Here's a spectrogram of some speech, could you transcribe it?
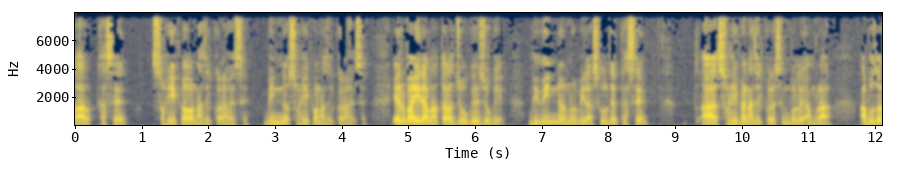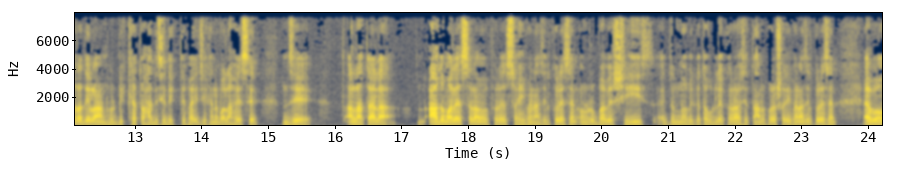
তার কাছে সহিফাও নাজিল করা হয়েছে, ভিন্ন সহিফাও নাজিল করা হয়েছে। এর বাইরে আল্লাহ তালা যুগে যুগে বিভিন্ন নবী রাসুলদের কাছে সহিফা নাজিল করেছেন বলে আমরা আবুজার রাদিউল্লাহ আনহুর বিখ্যাত হাদিসে দেখতে পাই, যেখানে বলা হয়েছে যে আল্লাহ তালা আদম আলাহিসাল্লামের উপরে সহিফা নাজিল করেছেন। অনুরূপভাবে শীষ একজন নবীর কথা উল্লেখ করা হয়েছে, তার উপরে শহীফা নাজিল করেছেন এবং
